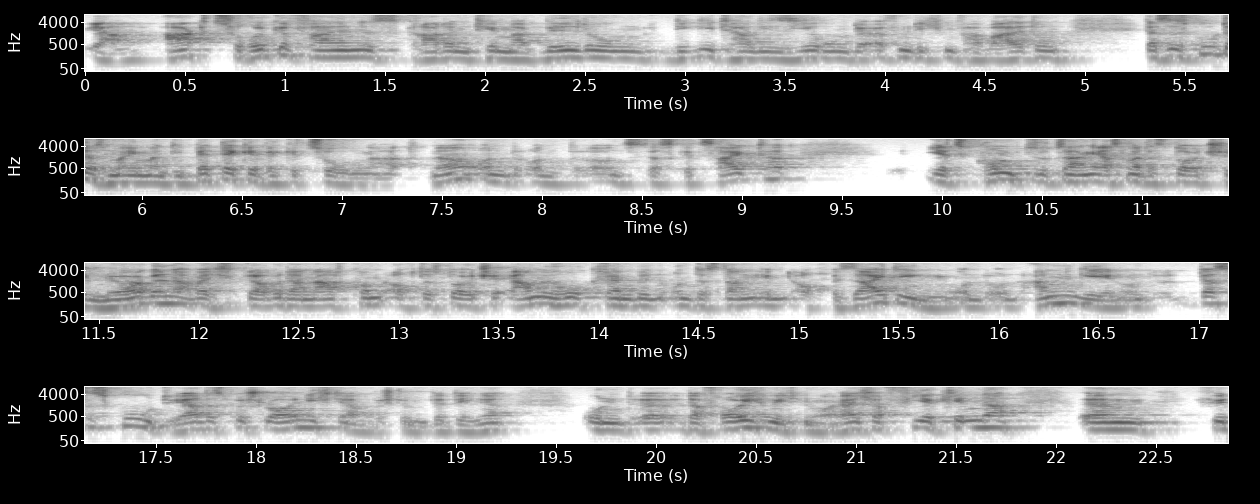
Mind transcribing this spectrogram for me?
ja, arg zurückgefallen ist, gerade im Thema Bildung, Digitalisierung der öffentlichen Verwaltung. Das ist gut, dass mal jemand die Bettdecke weggezogen hat ne, und, und uns das gezeigt hat. Jetzt kommt sozusagen erstmal das deutsche Nörgeln, aber ich glaube, danach kommt auch das deutsche Ärmel hochkrempeln und das dann eben auch beseitigen und, und angehen. Und das ist gut, ja, das beschleunigt ja bestimmte Dinge. Und äh, da freue ich mich nur. Ja. Ich habe vier Kinder, ähm, für,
